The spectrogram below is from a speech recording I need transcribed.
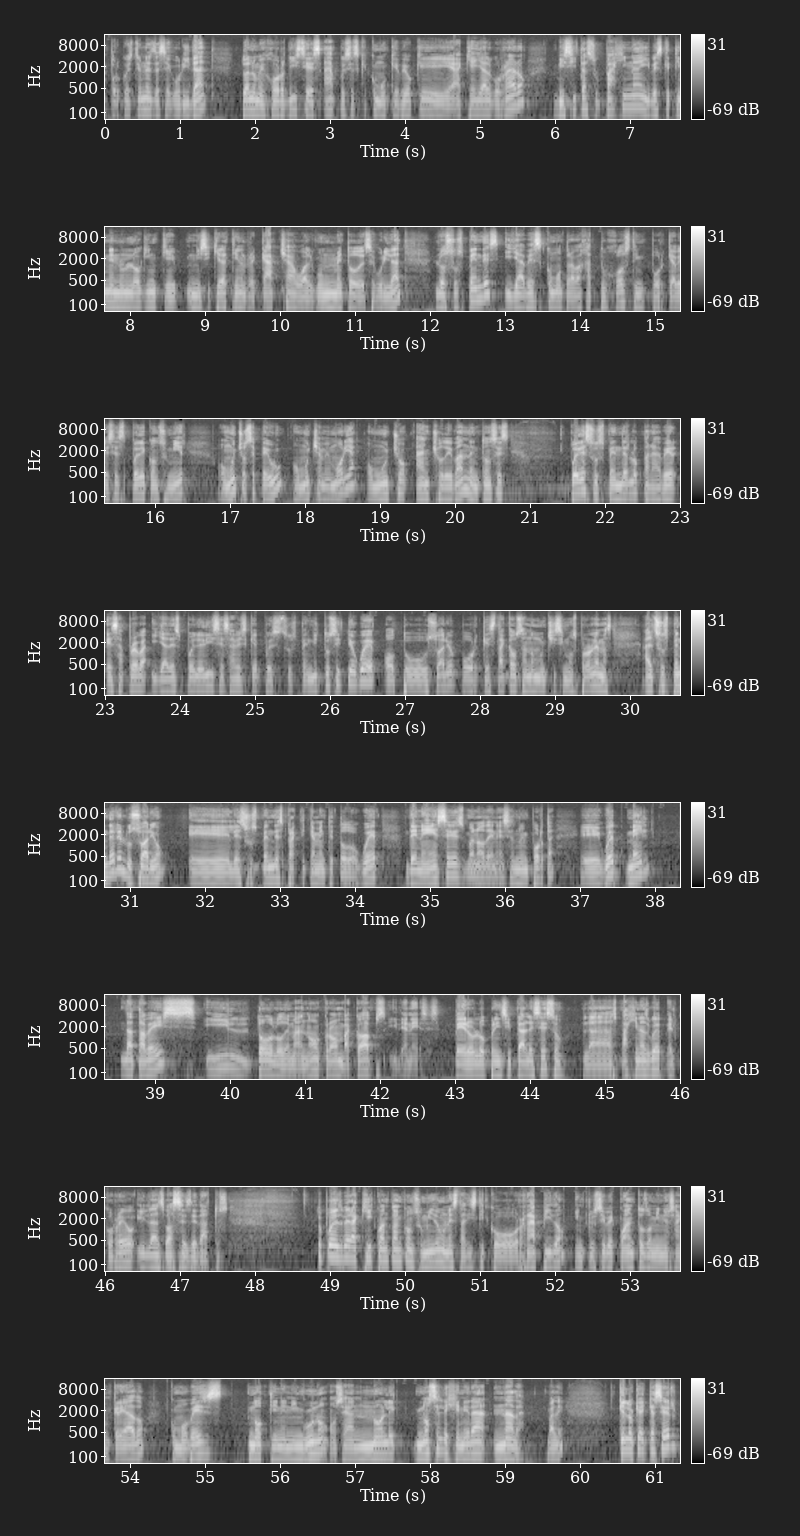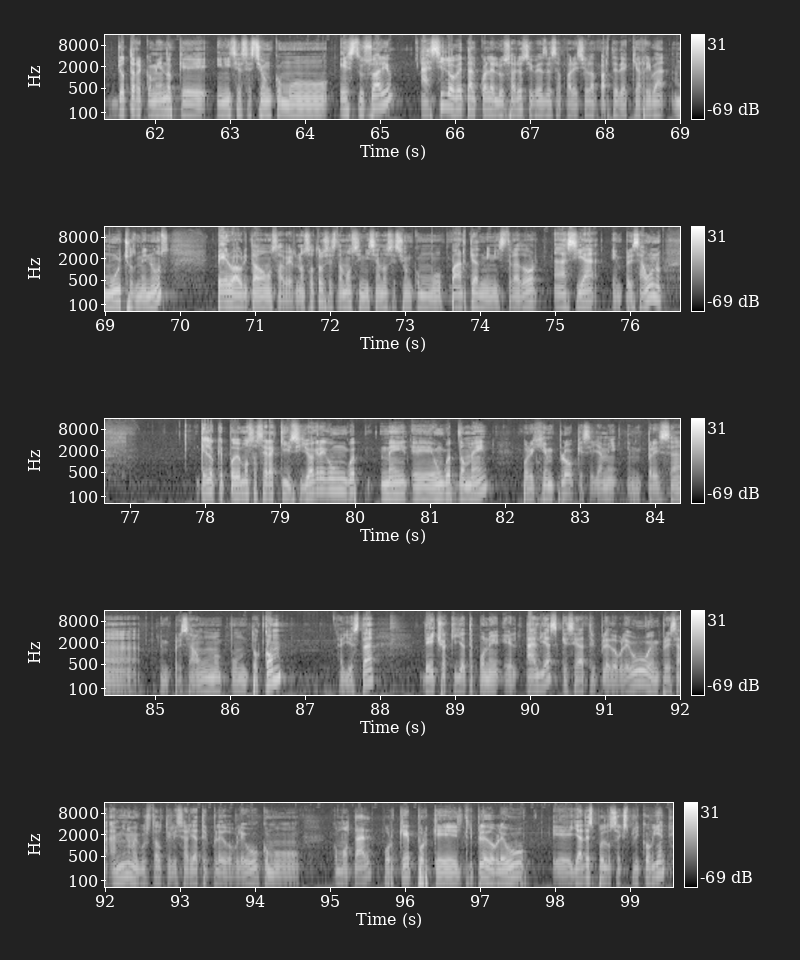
por cuestiones de seguridad, tú a lo mejor dices, ah, pues es que como que veo que aquí hay algo raro, visitas su página y ves que tienen un login que ni siquiera tiene reCAPTCHA o algún método de seguridad, lo suspendes y ya ves cómo trabaja tu hosting, porque a veces puede consumir o mucho CPU o mucha memoria o mucho ancho de banda, entonces puedes suspenderlo para ver esa prueba y ya después le dices, ¿sabes qué? Pues suspendí tu sitio web o tu usuario porque está causando muchísimos problemas. Al suspender el usuario, eh, le suspendes prácticamente todo. Web, DNS, bueno, DNS no importa. Eh, web, mail, database y todo lo demás, ¿no? Chrome, backups y DNS. Pero lo principal es eso, las páginas web, el correo y las bases de datos. Tú puedes ver aquí cuánto han consumido, un estadístico rápido, inclusive cuántos dominios han creado. Como ves, no tiene ninguno, o sea, no, le, no se le genera nada, ¿vale? ¿Qué es lo que hay que hacer? Yo te recomiendo que inicies sesión como este usuario. Así lo ve tal cual el usuario. Si ves, desapareció la parte de aquí arriba, muchos menús. Pero ahorita vamos a ver. Nosotros estamos iniciando sesión como parte administrador hacia empresa 1. ¿Qué es lo que podemos hacer aquí? Si yo agrego un web, mail, eh, un web domain, por ejemplo, que se llame empresa, empresa1.com, ahí está de hecho, aquí ya te pone el alias, que sea www, empresa. A mí no me gusta utilizar ya www como, como tal. ¿Por qué? Porque el www, eh, ya después los explico bien,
